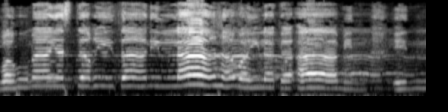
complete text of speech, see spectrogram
وهما يستغيثان الله ويلك آمن إن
